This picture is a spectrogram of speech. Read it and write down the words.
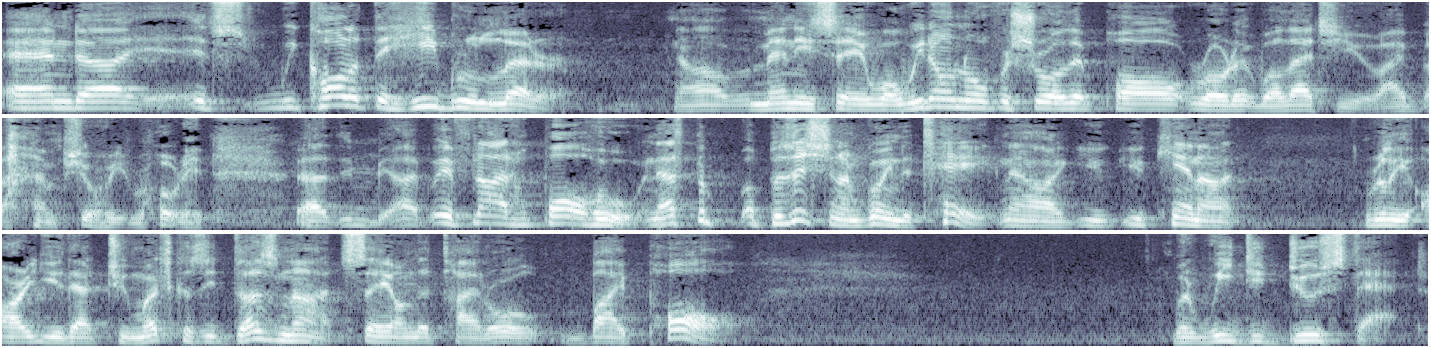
And uh, it's we call it the Hebrew letter. Now, many say, well, we don't know for sure that Paul wrote it. Well, that's you. I, am sure he wrote it. Uh, if not Paul, who? And that's the position I'm going to take. Now, you, you cannot really argue that too much because it does not say on the title by Paul. But we deduce that.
